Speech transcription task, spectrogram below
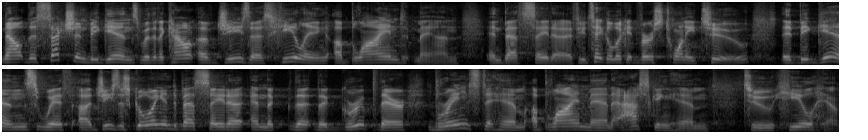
Now, this section begins with an account of Jesus healing a blind man in Bethsaida. If you take a look at verse 22, it begins with uh, Jesus going into Bethsaida, and the, the, the group there brings to him a blind man, asking him to heal him.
